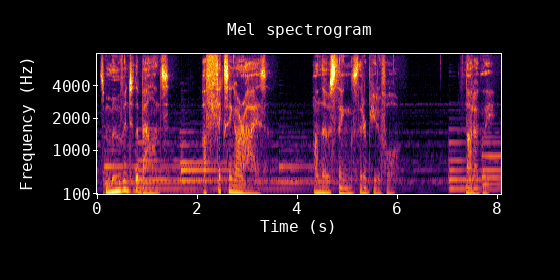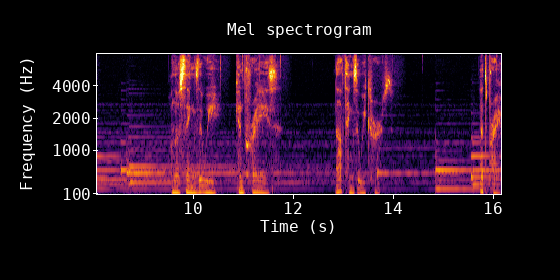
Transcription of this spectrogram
Let's move into the balance of fixing our eyes on those things that are beautiful, not ugly, on those things that we can praise, not things that we curse. Let's pray.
